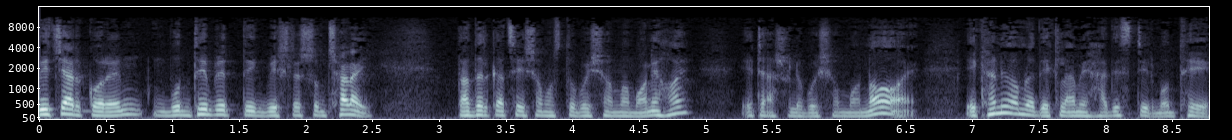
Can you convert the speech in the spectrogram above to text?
বিচার করেন, বুদ্ধিবৃত্তিক বিশ্লেষণ ছাড়াই, তাদের কাছে এই সমস্ত বৈষম্য মনে হয়। এটা আসলে বৈষম্য নয়। এখানেও আমরা দেখলাম এই হাদিসটির মধ্যে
